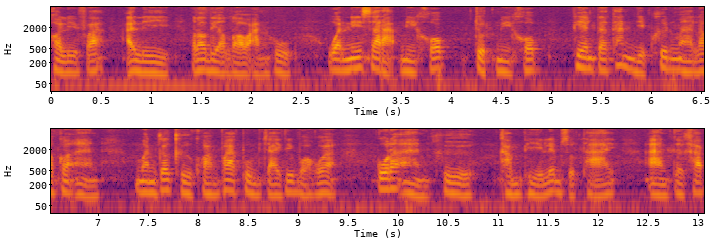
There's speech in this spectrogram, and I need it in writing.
คอลีฟะอาลีเราเดียรออันฮูวันนี้สระมีครบ จุดมีครบ เพียงแต่ท่านหยิบขึ้นมาแล้วก็อ่าน มันก็คือความภาคภูมิใจที่บอกว่ากุรอานคือคำภีเล่มสุดท้าย อ่านเถอะครับ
